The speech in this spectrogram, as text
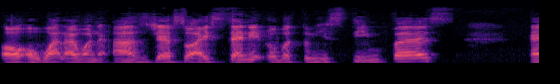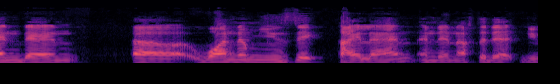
or, or what I want to ask Jeff. So I send it over to his team first, and then uh, Warner Music Thailand, and then after that they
